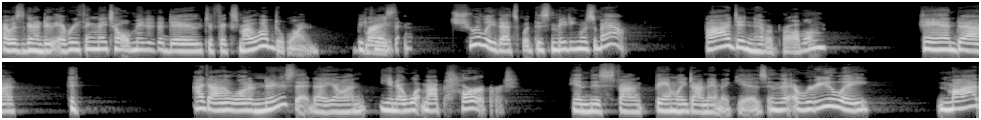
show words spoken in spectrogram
I was going to do everything they told me to do to fix my loved one because right. surely that's what this meeting was about. I didn't have a problem. And, uh, I got a lot of news that day on, you know, what my part in this family dynamic is. And that really my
